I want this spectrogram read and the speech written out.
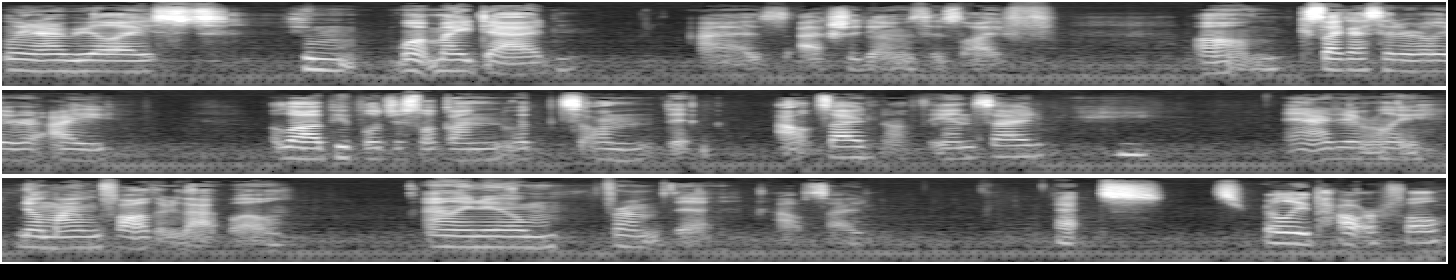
when I realized who what my dad has actually done with his life. Because, like I said earlier, I a lot of people just look on what's on the outside, not the inside. Mhm. And I didn't really know my own father that well. I only knew him from the outside. That's it's really powerful.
